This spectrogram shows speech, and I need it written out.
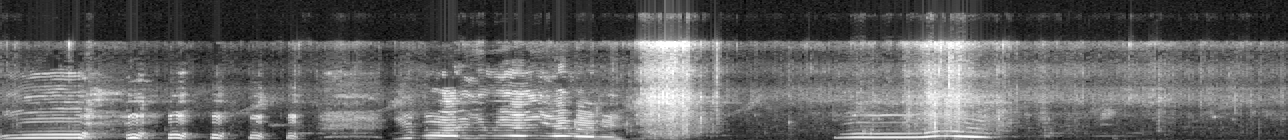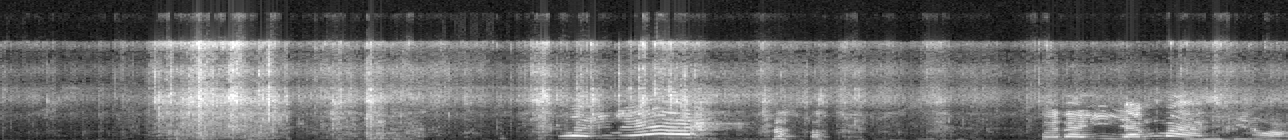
อู้หูยี่บัวยี่เมียยังเลยนี่อู้บัวยี่เมีย เพื่อได้อีหยังมานี่พี่น้อง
